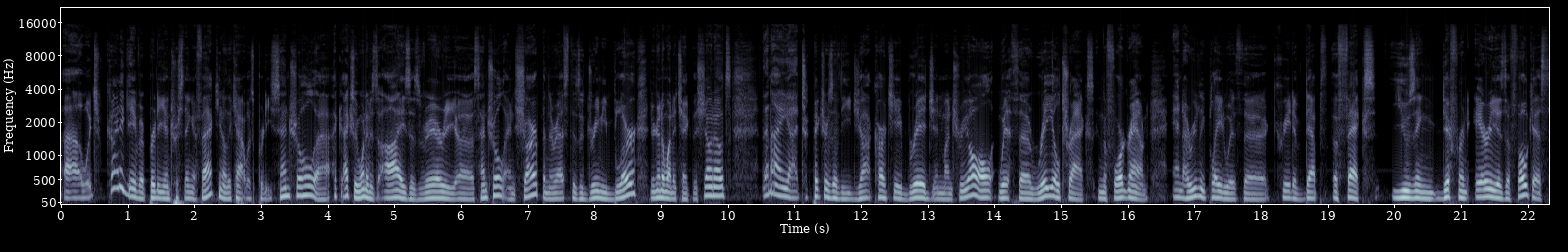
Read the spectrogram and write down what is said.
uh, which kind of gave a pretty interesting effect. You know, the cat was pretty central. Uh, actually, one of his eyes is very uh, central and sharp, and the rest is a dreamy blur. You're going to want to check the show notes. Then I uh, took pictures of the Jacques Cartier Bridge in Montreal with uh, rail tracks in the foreground, and I really played with creative depth effects using different areas of focus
